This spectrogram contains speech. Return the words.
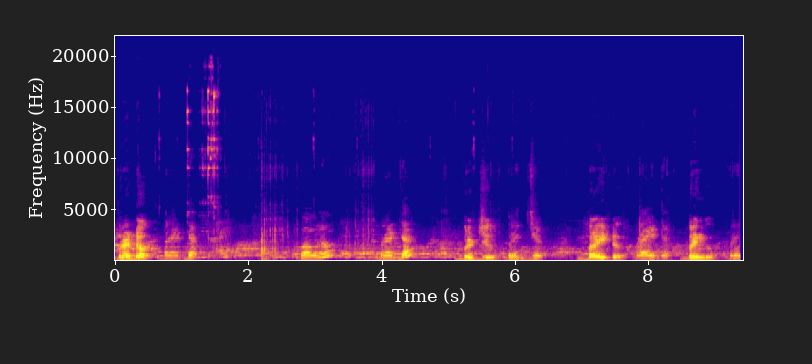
Bread. Bread. Bowl bread. Bridge. Bridge. Bright. Bright. Bring. Bring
